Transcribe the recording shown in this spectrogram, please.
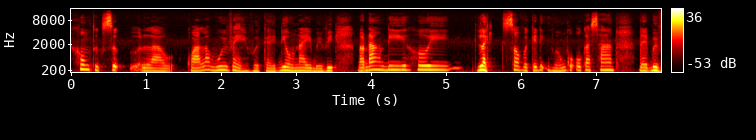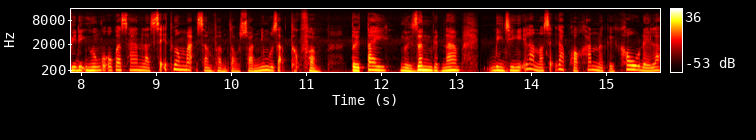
không thực sự là quá là vui vẻ với cái điều này, bởi vì nó đang đi hơi lệch so với cái định hướng của Okasan. Đấy, bởi vì định hướng của Okasan là sẽ thương mại sản phẩm tảo xoắn như một dạng thực phẩm tới tay người dân Việt Nam. Mình chỉ nghĩ là nó sẽ gặp khó khăn ở cái khâu đấy là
